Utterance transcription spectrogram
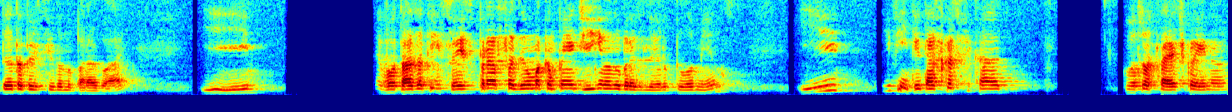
tanta torcida no Paraguai. E é voltar as atenções para fazer uma campanha digna no brasileiro, pelo menos. E, enfim, tentar se classificar contra o Atlético aí na,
